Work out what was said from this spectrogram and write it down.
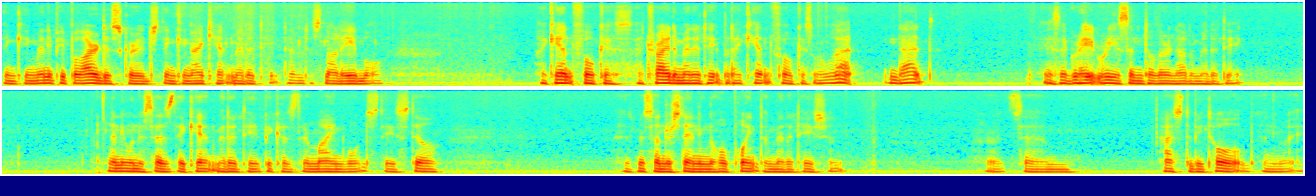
thinking, many people are discouraged, thinking, I can't meditate, I'm just not able. I can't focus. I try to meditate, but I can't focus. Well, that, that is a great reason to learn how to meditate. Anyone who says they can't meditate because their mind won't stay still is misunderstanding the whole point of meditation. It um, has to be told anyway.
